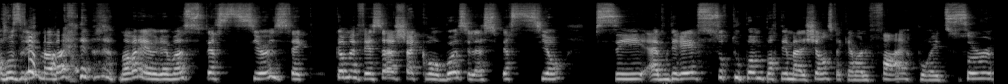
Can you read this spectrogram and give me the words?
on dirait que ma mère, ma mère est vraiment superstitieuse. Fait que comme elle fait ça à chaque combat, c'est la superstition. C'est, elle voudrait surtout pas me porter malchance, fait qu'elle va le faire pour être sûre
